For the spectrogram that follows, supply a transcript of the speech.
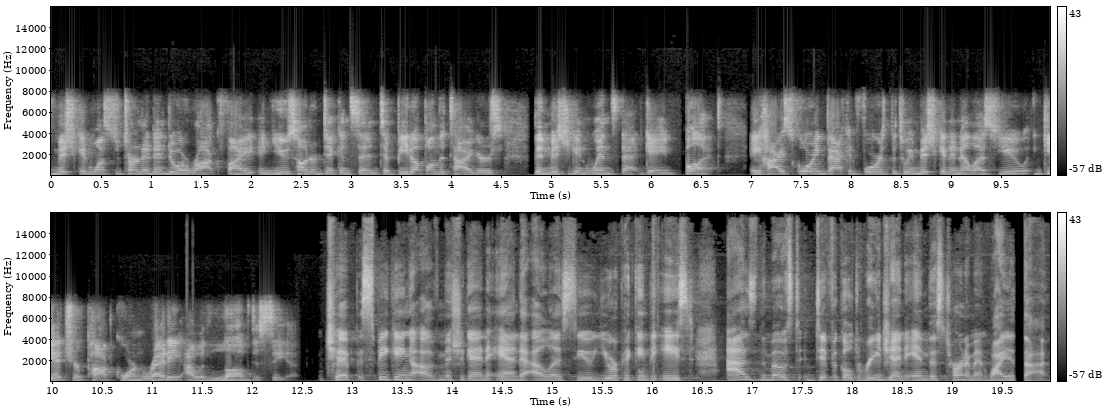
Michigan wants to turn it into a rock fight and use Hunter Dickinson to beat up on the Tigers, then Michigan wins that game. But a high scoring back and forth between Michigan and LSU, get your popcorn ready. I would love to see it. Chip, speaking of Michigan and LSU, you're picking the East as the most difficult region in this tournament. Why is that?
